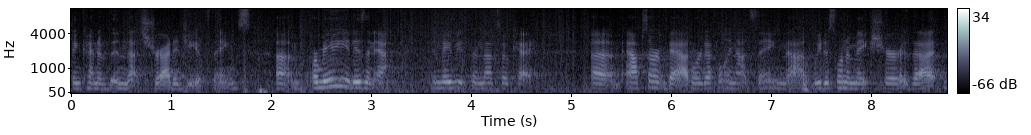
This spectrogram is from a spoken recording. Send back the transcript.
and kind of in that strategy of things. Um, or maybe it is an app, and maybe then that's okay. Um, apps aren't bad. We're definitely not saying that. We just want to make sure that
